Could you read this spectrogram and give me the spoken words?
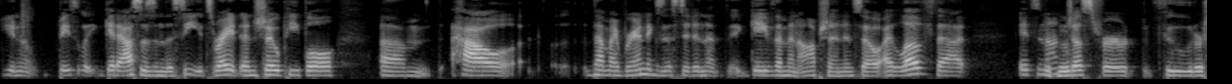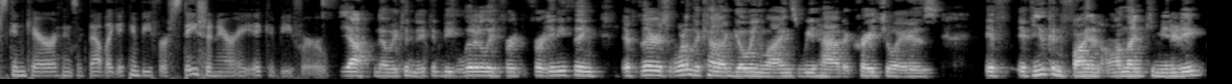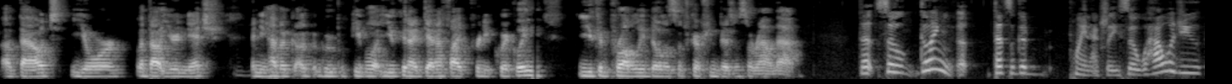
you know, basically get asses in the seats, right? And show people, um, how that my brand existed and that it gave them an option. And so I love that it's not mm-hmm. just for food or skincare or things like that. Like it can be for stationery. It could be for yeah. No, it can it can be literally for for anything. If there's one of the kind of going lines we have at Cratejoy is if if you can find an online community about your about your niche and you have a, a group of people that you can identify pretty quickly, you can probably build a subscription business around that. That so going. Uh, that's a good point actually. So how would you?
